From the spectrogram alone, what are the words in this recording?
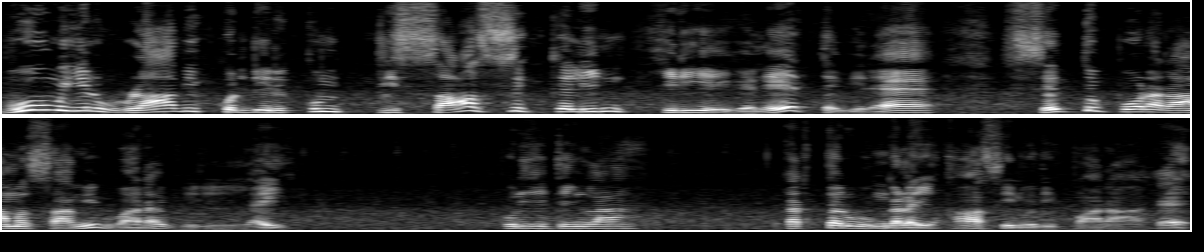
பூமியில் உலாவிக் கொண்டிருக்கும் பிசாசுக்களின் கிரியைகளே தவிர செத்துப்போன ராமசாமி வரவில்லை. புரிஞ்சிட்டிங்களா? கர்த்தர் உங்களை ஆசீர்வதிப்பாராக.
